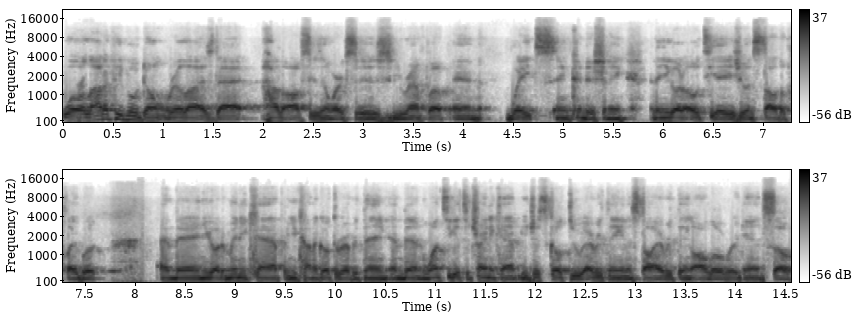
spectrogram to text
Well, a lot of people don't realize that how the offseason works is you ramp up in weights and conditioning, and then you go to OTAs, you install the playbook, and then you go to mini camp and you kind of go through everything, and then once you get to training camp, you just go through everything and install everything all over again. So,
